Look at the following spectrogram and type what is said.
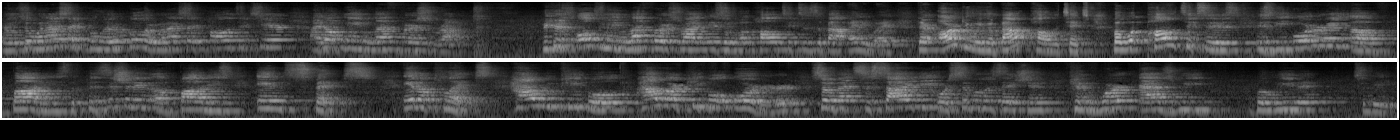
And so when I say political or when I say politics here, I don't mean left versus right. Because ultimately, left versus right isn't what politics is about anyway. They're arguing about politics, but what politics is, is the ordering of bodies, the positioning of bodies in space, in a place. How do people, how are people ordered so that society or civilization can work as we believe it to be?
